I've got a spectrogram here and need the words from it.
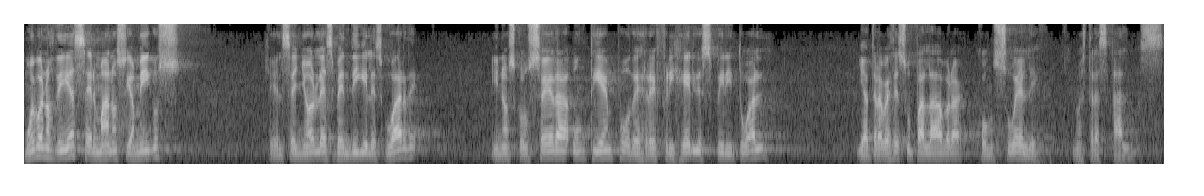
Muy buenos días, hermanos y amigos. Que el Señor les bendiga y les guarde y nos conceda un tiempo de refrigerio espiritual y a través de su palabra consuele nuestras almas.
